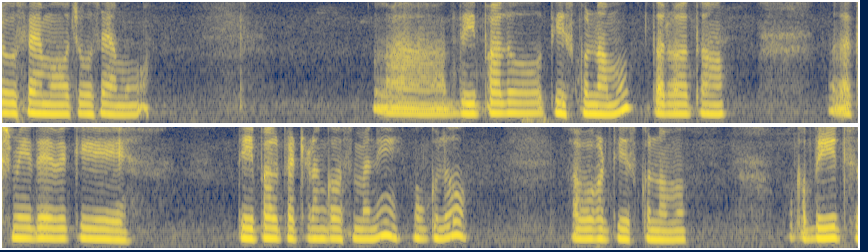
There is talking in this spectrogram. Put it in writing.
చూసాము చూసాము. దీపాలు తీసుకున్నాము. తర్వాత లక్ష్మీదేవికి దీపాలు పెట్టడం కోసమని ముగ్గులు అవి ఒకటి తీసుకున్నాము. ఒక బీడ్స్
